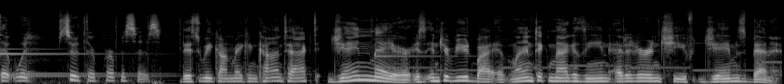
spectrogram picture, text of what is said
that would suit their purposes. This week on Making Contact, Jane Mayer is interviewed by Atlantic Magazine editor in chief James Bennet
